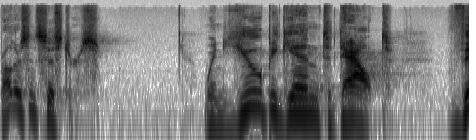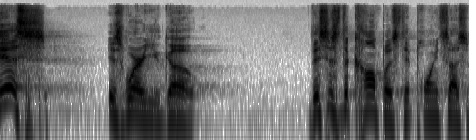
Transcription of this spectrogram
Brothers and sisters, when you begin to doubt, this is where you go. This is the compass that points us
